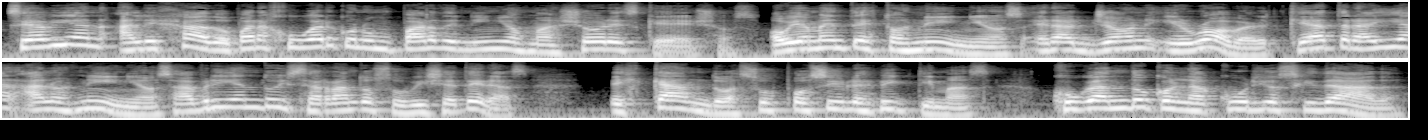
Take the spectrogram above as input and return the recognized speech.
se habían alejado para jugar con un par de niños mayores que ellos. Obviamente estos niños eran John y Robert, que atraían a los niños abriendo y cerrando sus billeteras, pescando a sus posibles víctimas, jugando con la curiosidad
